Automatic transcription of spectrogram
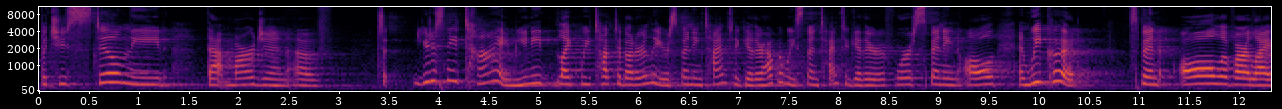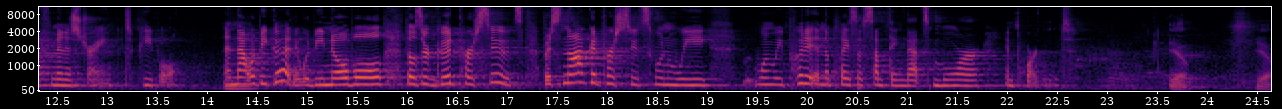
but you still need that margin of, t- you just need time. You need, like we talked about earlier, spending time together. How could we spend time together if we're spending all, and we could spend all of our life ministering to people? And that mm-hmm. would be good. It would be noble. Those are good pursuits, but it's not good pursuits when we when we put it in the place of something that's more important. Yeah, yeah.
